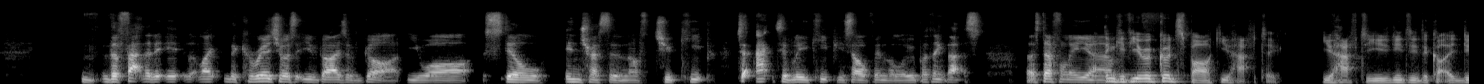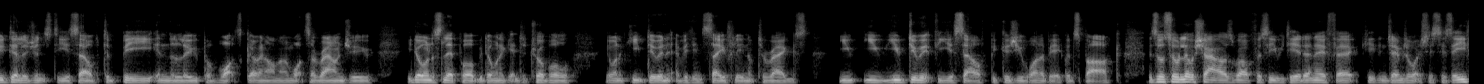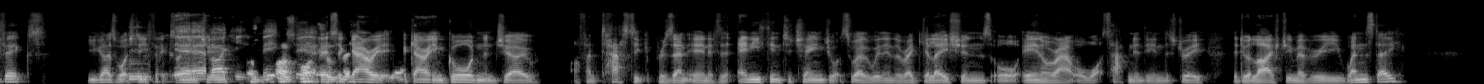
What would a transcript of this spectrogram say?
the fact that it, like the career choice that you guys have got, you are still interested enough to keep to actively keep yourself in the loop. I think that's that's definitely. Um, I think if um, you're a good spark, you have to you have to you need to do the due diligence to yourself to be in the loop of what's going on and what's around you. You don't want to slip up you don't want to get into trouble you want to keep doing everything safely and up to regs. You you you do it for yourself because you want to be a good spark. There's also a little shout out as well for CPD i don't know if uh, keith and james have watched this. Is Efixx? You guys watched mm, Efixx yeah, on youtube like yeah. yeah so gary yeah. gary and gordon and joe are fantastic presenting. If there's anything to change whatsoever within the regulations or in or out or what's happening in the industry, they do a live stream every Wednesday,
